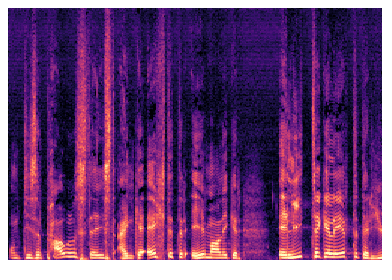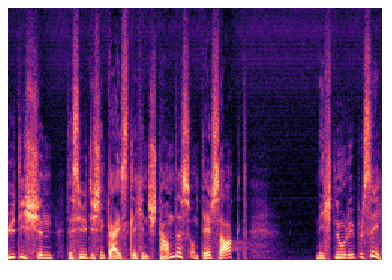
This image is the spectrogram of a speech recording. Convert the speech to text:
Und dieser Paulus, der ist ein geächteter ehemaliger Elitegelehrter der jüdischen, des jüdischen geistlichen Standes und der sagt nicht nur über sich,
